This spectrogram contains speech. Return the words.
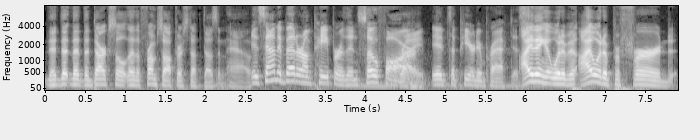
that the, the, the Dark Soul that the From Software stuff doesn't have. It sounded better on paper than so far Right. it's appeared in practice. I think it would have been. I would have preferred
